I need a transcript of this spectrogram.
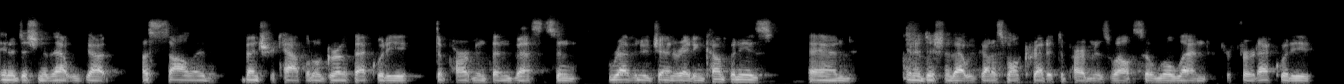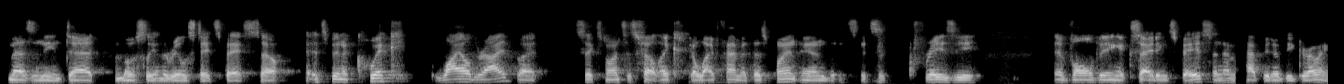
In addition to that, we've got a solid venture capital growth equity department that invests in revenue generating companies. And in addition to that, we've got a small credit department as well. So we'll lend preferred equity, mezzanine debt, mostly in the real estate space. So it's been a quick, wild ride, but six months has felt like a lifetime at this point, and it's it's a crazy, evolving, exciting space, and I'm happy to be growing.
